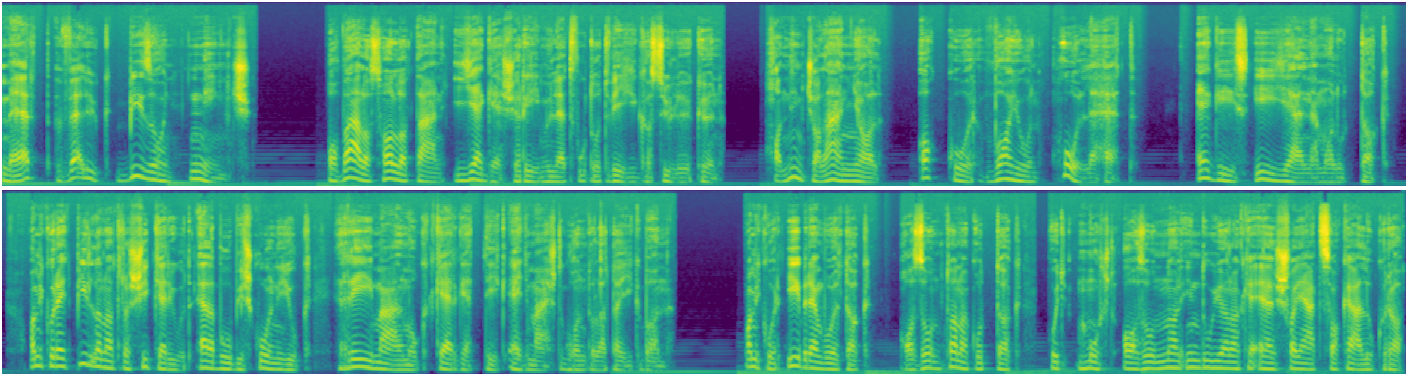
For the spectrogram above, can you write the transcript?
mert velük bizony nincs. A válasz hallatán jeges rémület futott végig a szülőkön. Ha nincs a lányjal, akkor vajon hol lehet? Egész éjjel nem aludtak. Amikor egy pillanatra sikerült elbóbiskolniuk, rémálmok kergették egymást gondolataikban. Amikor ébren voltak, azon tanakodtak, hogy most azonnal induljanak-e el saját szakállukra,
